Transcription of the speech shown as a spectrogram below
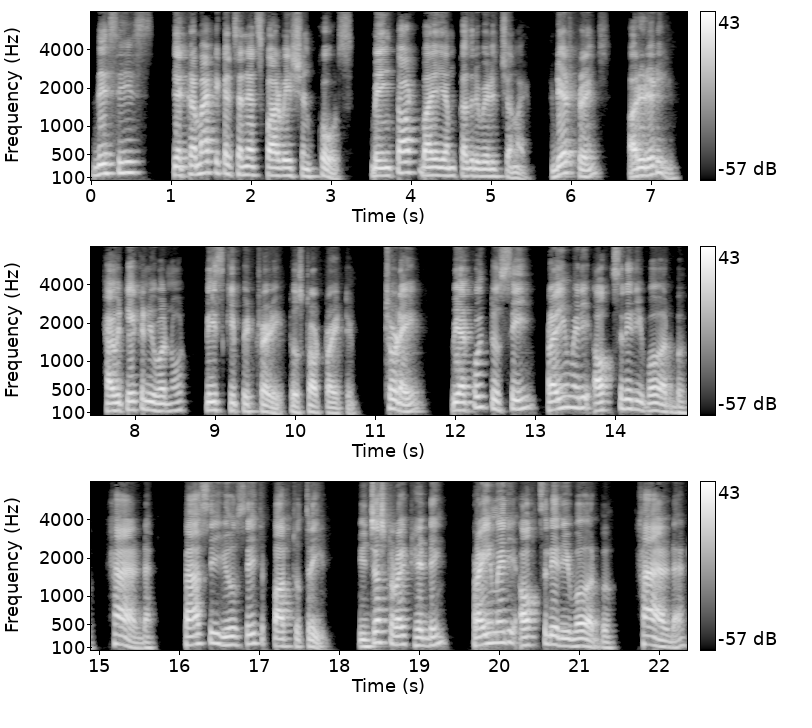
This is a grammatical sentence formation course being taught by M. Kadrivelu Chennai. Dear friends, are you ready? Have you taken your note? Please keep it ready to start writing. Today, we are going to see primary auxiliary verb had passive usage part 3. You just write heading primary auxiliary verb had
